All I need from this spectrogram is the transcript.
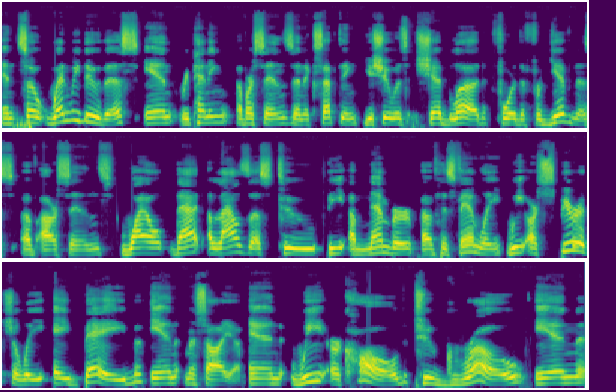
And so when we do this in repenting of our sins and accepting Yeshua's shed blood for the forgiveness of our sins, while that allows us to be a member of his family, we are spiritually a babe in Messiah. And we are called to grow in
